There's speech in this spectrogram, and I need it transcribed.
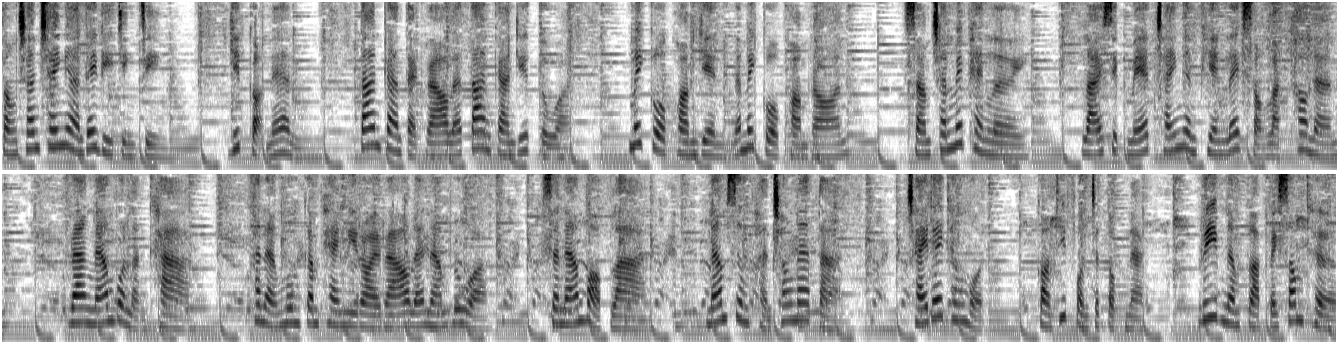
สองชั้นใช้งานได้ดีจริง ๆ ยึดเกาะแน่น ต้านการแตกร้าวและต้านการยืดตัว ไม่กลัวความเย็นและไม่กลัวความร้อนสามชั้นไม่แพงเลย หลายสิบเมตรใช้เงินเพียงเลขสองหลักเท่านั้น รางน้ำบนหลังคา ผนังมุมกำแพงมีรอยร้าวและน้ำรั่ว สนามบ่อปลา น้ำซึมผ่านช่องหน้าต่าง ใช้ได้ทั้งหมด ก่อนที่ฝนจะตกหนัก รีบนำกลับไปซ่อมเถอะ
